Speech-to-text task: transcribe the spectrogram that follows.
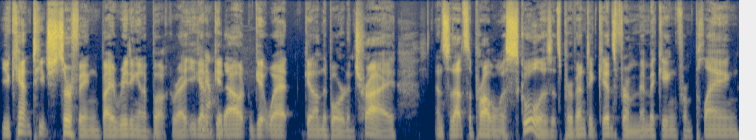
you can't teach surfing by reading in a book, right? You got to No. get out, get wet, get on the board and try. And so that's the problem with school is it's preventing kids from mimicking, from playing.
